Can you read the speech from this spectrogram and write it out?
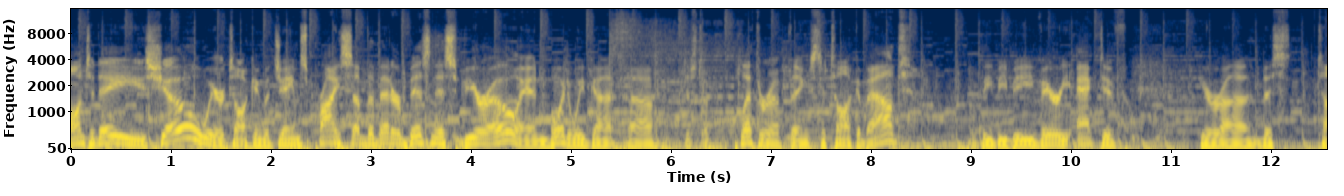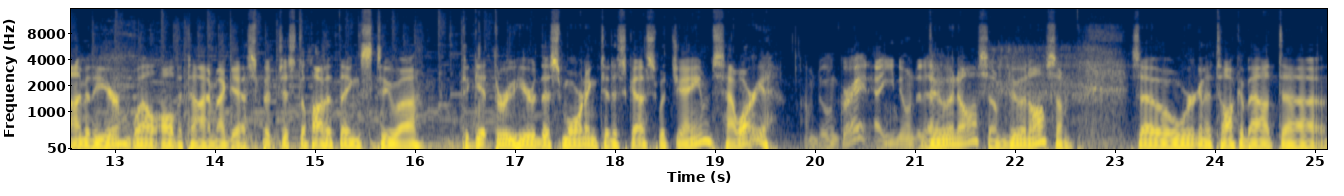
On today's show, we're talking with James Price of the Better Business Bureau, and boy, do we've got uh, just a plethora of things to talk about. The BBB very active here uh, this time of the year. Well, all the time, I guess, but just a lot of things to uh, to get through here this morning to discuss with James. How are you? I'm doing great. How you doing today? Doing awesome. Doing awesome. So we're going to talk about uh,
